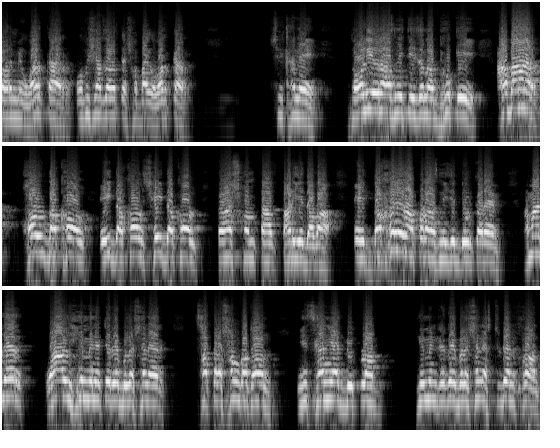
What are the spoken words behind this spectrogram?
কর্মী ওয়ার্কার অফিস আদালতে সবাই ওয়ার্কার সেখানে দলীয় রাজনীতি যেন ঢুকে, আবার হল দখল এই দখল সেই দখল তারা সন্তান তাড়িয়ে দেওয়া। এই দখলের অপরাধ নিজে দূর করেন। আমাদের ওয়ার্ল্ড হিউম্যানিটি রেভলিউশনের ছাত্র সংগঠন ইনসানিয়াত বিপ্লব হিউম্যানিটি রেভলিউশন স্টুডেন্ট ফ্রন্ট।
